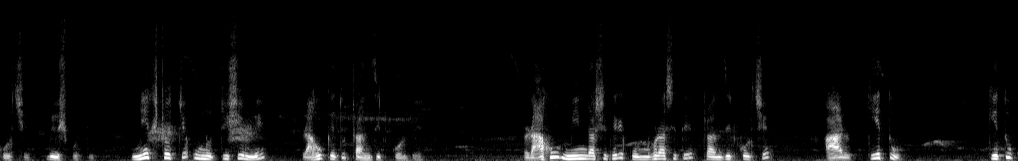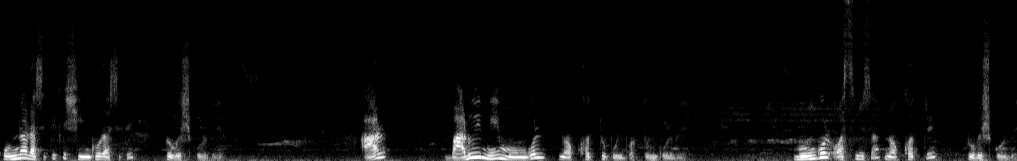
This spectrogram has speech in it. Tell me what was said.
করছে বৃহস্পতি। নেক্সট হচ্ছে উনত্রিশে মে রাহু কেতু ট্রানজিট করবে। রাহু মীন রাশি থেকে কুম্ভ রাশিতে ট্রানজিট করছে আর কেতু কেতু কন্যা রাশি থেকে সিংহ রাশিতে প্রবেশ করবে। আর বারোই মে মঙ্গল নক্ষত্র পরিবর্তন করবে। মঙ্গল অশ্লেষা নক্ষত্রে প্রবেশ করবে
